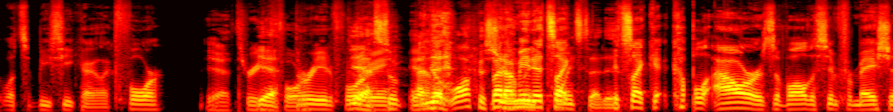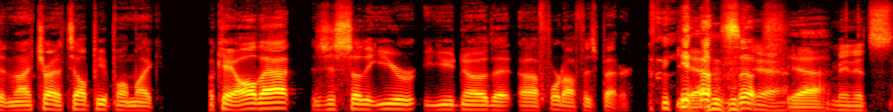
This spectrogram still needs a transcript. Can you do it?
what's a BC calculator like four, Yeah, three Yeah, to four. three to four. yeah. So Yeah. and then walk us But I mean, it's like points that is. it's like a couple hours of all this information, and I try to tell people, I'm like, okay, all that is just so that you you know that uh, 4DOF is better. You Yeah. know, so yeah. yeah. I mean, it's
